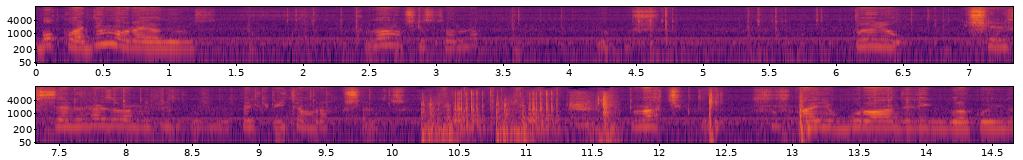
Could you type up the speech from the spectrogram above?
Bok var değil mi oraya alıyorsunuz? Şurada mı chest var? Yokmuş. Böyle şerefsizlerden her zaman nefret etmişim. Belki bir item bırakmışlardır. Nah çıktı. Aynı Burak'ın dediği gibi Burak oyunda.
